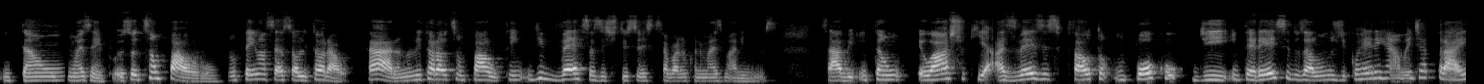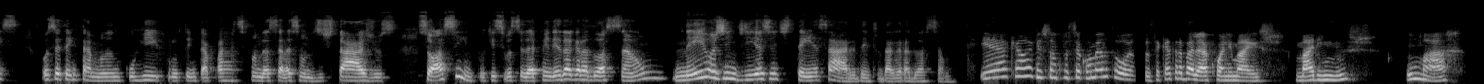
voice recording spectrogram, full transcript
Então, um exemplo: eu sou de São Paulo, não tenho acesso ao litoral. Cara, no litoral de São Paulo tem diversas instituições que trabalham com animais marinhos sabe? Então, eu acho que às vezes falta um pouco de interesse dos alunos de correrem realmente atrás. Você tem que estar mandando currículo, tem que estar participando da seleção dos estágios. Só assim, porque se você depender da graduação, nem hoje em dia a gente tem essa área dentro da graduação. E é aquela questão que você comentou. Você quer trabalhar com animais marinhos, o mar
